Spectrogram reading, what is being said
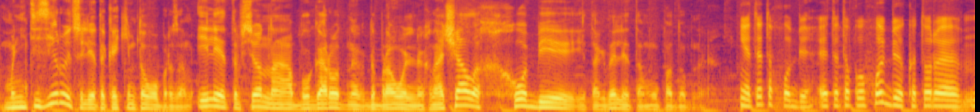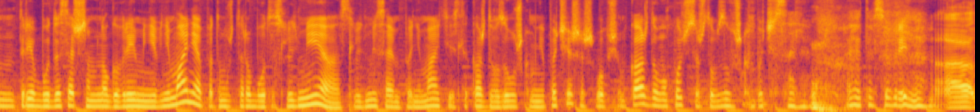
Монетизируется ли это каким-то образом? Или это все на благородных добровольных началах, хобби и так далее и тому подобное? Нет, это хобби. Это такое хобби, которое требует достаточно много времени и внимания, потому что работа с людьми, а с людьми, сами понимаете, если каждого за ушком не почешешь, в общем, каждому хочется, чтобы за ушком почесали. А это все время. А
